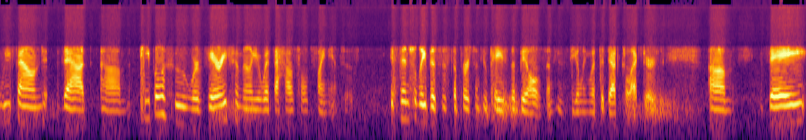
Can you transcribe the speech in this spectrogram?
we found that um, people who were very familiar with the household finances, essentially this is the person who pays the bills and who's dealing with the debt collectors, um, they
